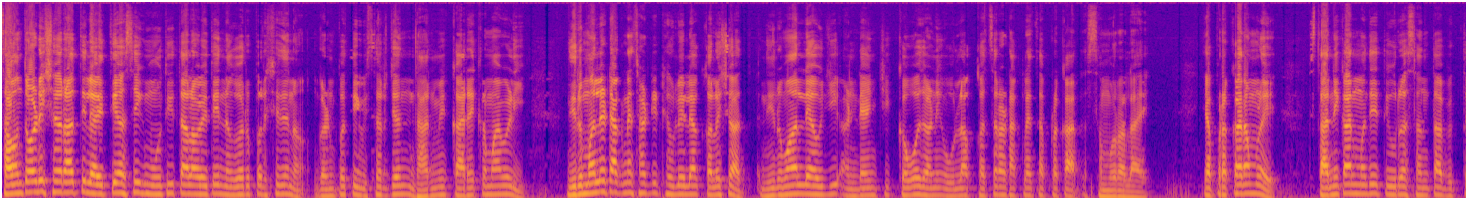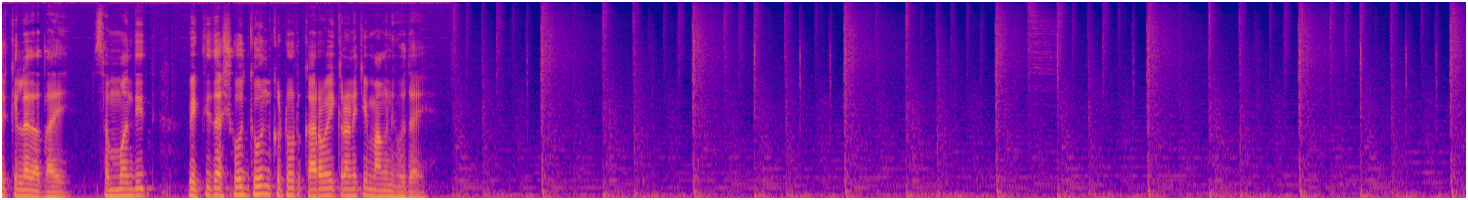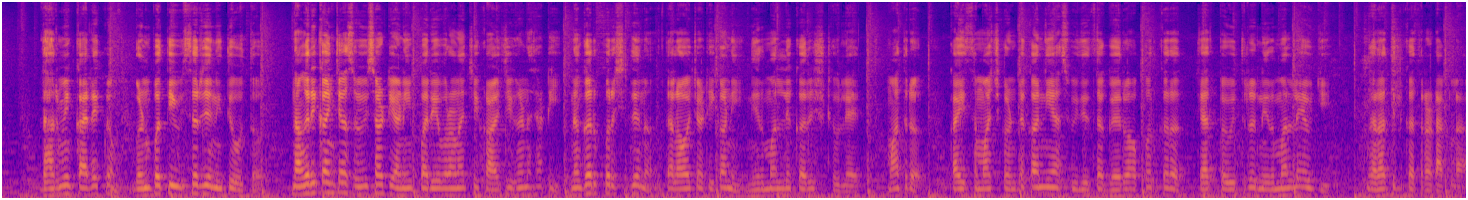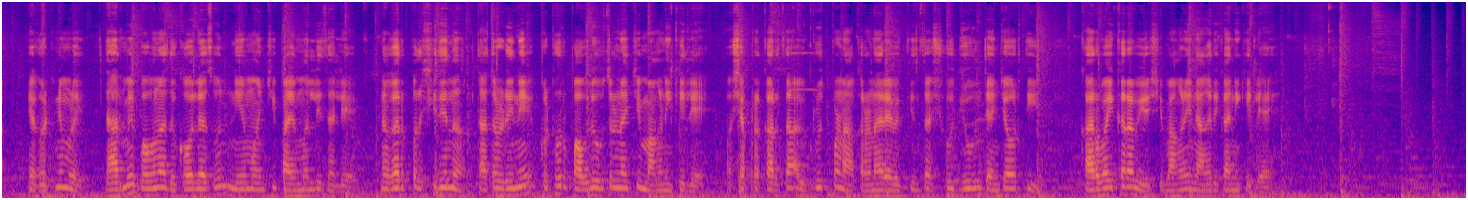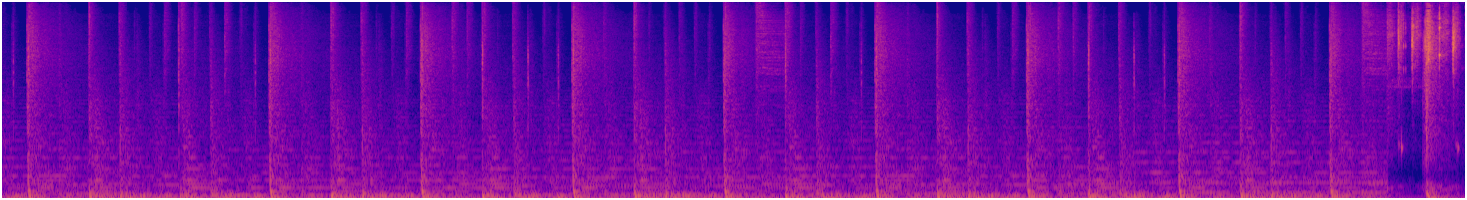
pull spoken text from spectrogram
सावंतवाडी शहरातील ऐतिहासिक मोती तलाव येथे नगर परिषदेनं गणपती विसर्जन धार्मिक कार्यक्रमावेळी निर्माल्य टाकण्यासाठी ठेवलेल्या कलशात निर्माल्याऐवजी अंड्यांची कवच आणि ओला कचरा टाकल्याचा प्रकार समोर आला आहे. या प्रकारामुळे स्थानिकांमध्ये तीव्र संताप व्यक्त केला जात आहे. संबंधित व्यक्तीचा शोध घेऊन कठोर कारवाई करण्याची मागणी होत आहे. धार्मिक कार्यक्रम गणपती विसर्जन इथे होतं. नागरिकांच्या सोयीसाठी आणि पर्यावरणाची काळजी घेण्यासाठी नगर परिषदेनं तलावाच्या ठिकाणी निर्माल्य कलश ठेवले आहेत. मात्र काही समाजकंटकांनी या सुविधेचा गैरवापर करत त्यात पवित्र निर्माल्याऐवजी घरातील कचरा टाकला. या घटनेमुळे धार्मिक भावना दुखावल्या असून नियमांची पायमल्ली झाली आहे. नगर परिषदेनं तातडीने कठोर पावले उचलण्याची मागणी केली आहे. अशा प्रकारचा विकृतपणा करणाऱ्या व्यक्तींचा शोध घेऊन त्यांच्यावरती कारवाई करावी अशी मागणी नागरिकांनी केली आहे.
